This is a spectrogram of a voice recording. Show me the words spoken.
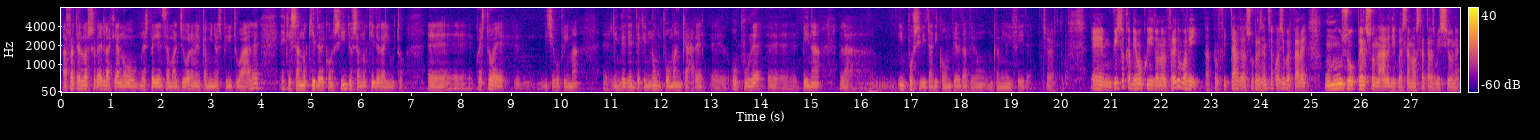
al fratello o alla sorella che hanno un'esperienza maggiore nel cammino spirituale e che sanno chiedere consiglio, sanno chiedere aiuto. Eh, questo è dicevo prima, eh, l'ingrediente che non può mancare, eh, oppure eh, pena l'impossibilità di compiere davvero un, un cammino di fede. Certo. Eh, visto che abbiamo qui Don Alfredo, vorrei approfittare della sua presenza quasi per fare un uso personale di questa nostra trasmissione.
